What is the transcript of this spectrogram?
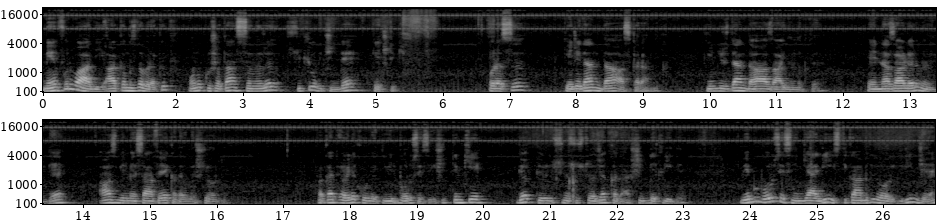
Menfur vadiyi arkamızda bırakıp onu kuşatan sınırı sükun içinde geçtik. Burası geceden daha az karanlık, gündüzden daha az aydınlıktı ve nazarların önünde az bir mesafeye kadar ulaşıyordu. Fakat öyle kuvvetli bir boru sesi işittim ki gök gürültüsünü susturacak kadar şiddetliydi. Ve bu boru sesinin geldiği istikamete doğru gidince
